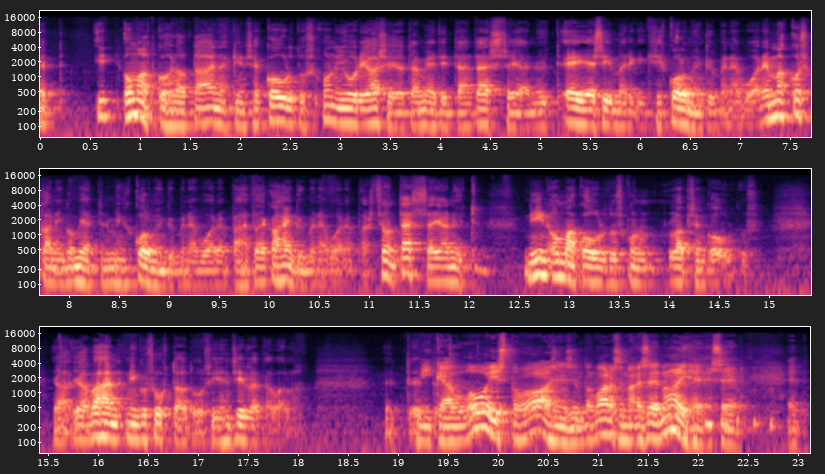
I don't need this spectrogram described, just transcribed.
että it, omalta kohdalta ainakin se koulutus on juuri asia, jota mietitään tässä ja nyt, ei esimerkiksi 30 vuoden. En mä koskaan niin miettinyt mihin 30 vuoden päähän tai 20 vuoden päästä. Se on tässä ja nyt. Niin oma koulutus kuin lapsen koulutus. Ja, ja vähän niin suhtautuu siihen sillä tavalla. Et, et, Mikä loistava aasinsilta varsinaiseen aiheeseen. Et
